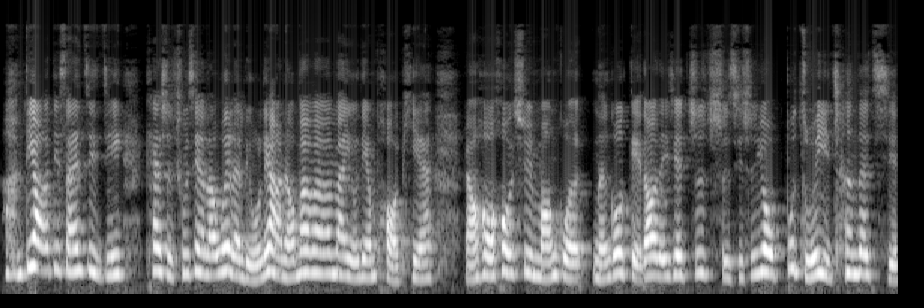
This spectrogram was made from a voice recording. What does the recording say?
啊 第二、第三季已经开始出现了为了流量，然后慢慢慢慢有点跑偏，然后后续芒果能够给到的一些支持，其实又不足以撑得起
